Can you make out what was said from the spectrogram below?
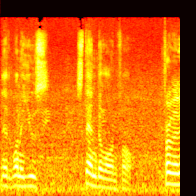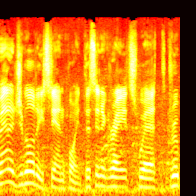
that want to use standalone phone. From a manageability standpoint, this integrates with group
